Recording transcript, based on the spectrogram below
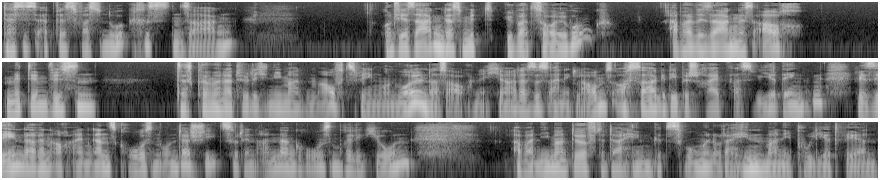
Das ist etwas, was nur Christen sagen. Und wir sagen das mit Überzeugung, Aber wir sagen es auch mit dem Wissen, das können wir natürlich niemandem aufzwingen und wollen das auch nicht. Ja, das ist eine Glaubensaussage, die beschreibt, was wir denken. Wir sehen darin auch einen ganz großen Unterschied zu den anderen großen Religionen. Aber niemand dürfte dahin gezwungen oder hin manipuliert werden.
